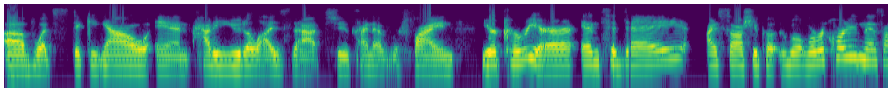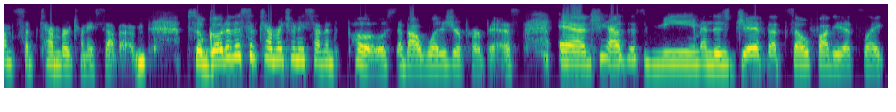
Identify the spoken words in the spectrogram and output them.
of what's sticking out and how to utilize that to kind of refine your career. And today I saw she put, well, we're recording this on September 27th. So go to the September 27th post about what is your purpose. And she has this meme and this GIF that's so funny. That's like,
